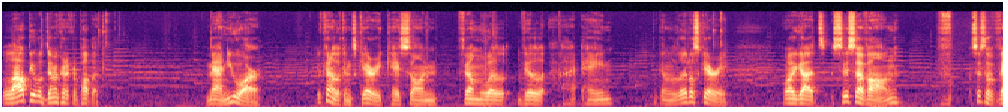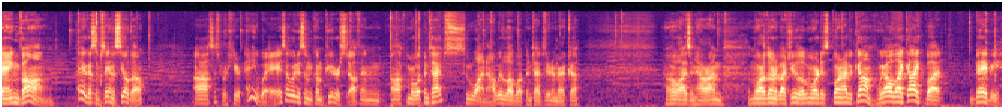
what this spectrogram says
Lao People's Democratic Republic. Man, you are... You're kind of looking scary, Quezon Filmville Hain. Looking a little scary. Well, you got Sisa Vong. Sisavang Vong. Hey, I got some stainless steel, though. Uh, since we're here anyway, so we do some computer stuff and unlock more weapon types. Why not? We love weapon types here in America. Oh, Eisenhower, I'm the more I learn about you, the more disappointed I become. We all like Ike, but baby,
